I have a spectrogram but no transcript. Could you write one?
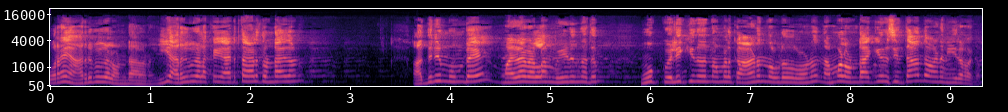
കുറെ അറിവുകൾ ഉണ്ടാവണം. ഈ അറിവുകളൊക്കെ ഈ അടുത്ത കാലത്ത് ഉണ്ടായതാണ്. അതിനു മുമ്പേ മഴ വെള്ളം വീഴുന്നതും മൂക്കൊലിക്കുന്നതും നമ്മൾ കാണുന്നുള്ളതുകൊണ്ട് നമ്മൾ ഉണ്ടാക്കിയ ഒരു സിദ്ധാന്തമാണ് നീരിറക്കം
